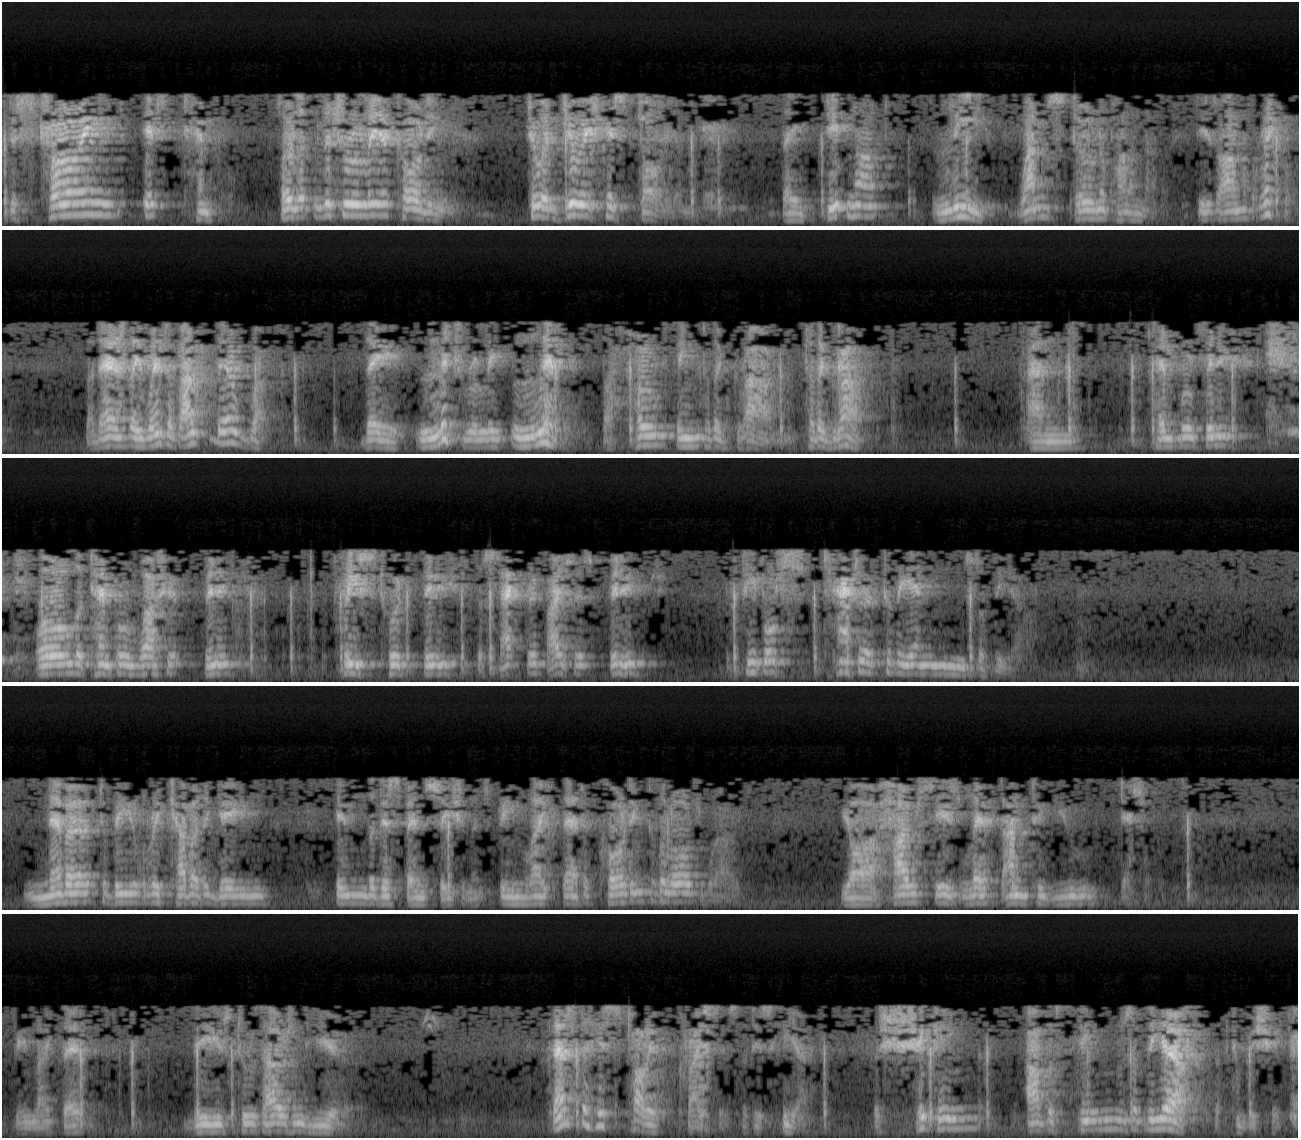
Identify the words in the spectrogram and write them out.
destroyed its temple, so that literally, according to a Jewish historian, they did not leave one stone upon another. It is on record that as they went about their work, they literally leveled the whole thing to the ground, to the ground. And temple finished, all the temple worship finished, priesthood finished, the sacrifices finished, the people scattered to the ends of the earth. Never to be recovered again in the dispensation. It's been like that according to the Lord's word. Your house is left unto you desolate. Been like that these 2,000 years. That's the historic crisis that is here, the shaking of the things of the earth that can be shaken.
